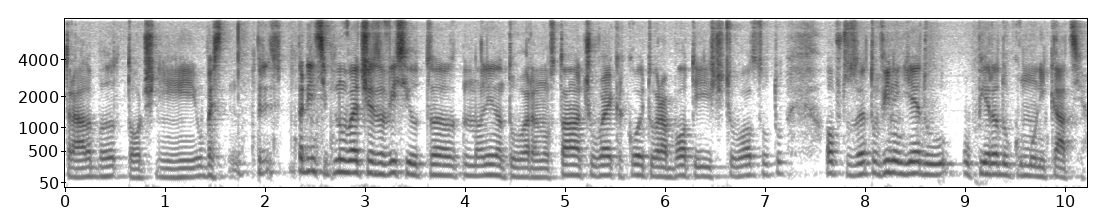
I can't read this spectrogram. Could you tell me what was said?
трябва да бъдат точни. Обез... Принципно вече зависи от нали, натовареността на човека, който работи и счетоводството. Общо заето винаги е до, опира до комуникация.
